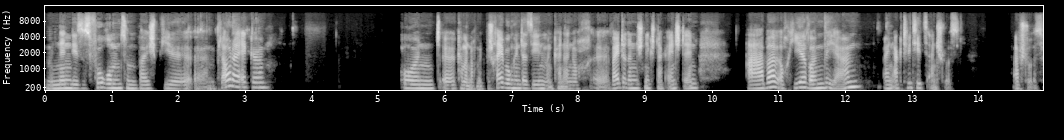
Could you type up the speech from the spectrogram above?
Wir nennen dieses Forum zum Beispiel ähm, Plauderecke und äh, kann man noch mit Beschreibung hintersehen. Man kann da noch äh, weiteren Schnickschnack einstellen. Aber auch hier wollen wir ja einen Aktivitätsanschluss. Abschluss.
